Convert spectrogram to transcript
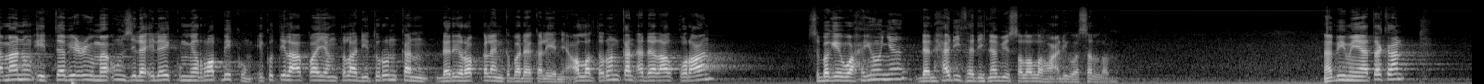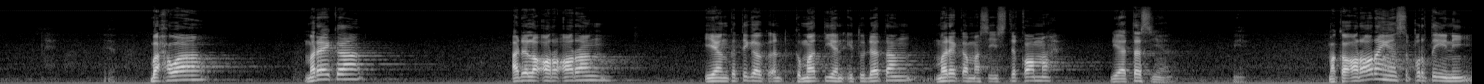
amanu ittabi'u ma unzila ilaikum min rabbikum. Ikutilah apa yang telah diturunkan dari Rabb kalian kepada kalian. Yang Allah turunkan adalah Al-Qur'an sebagai wahyunya dan hadis-hadis Nabi sallallahu alaihi wasallam. Nabi menyatakan bahwa mereka adalah orang-orang yang ketika kematian itu datang mereka masih istiqamah di atasnya. Maka orang-orang yang seperti ini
